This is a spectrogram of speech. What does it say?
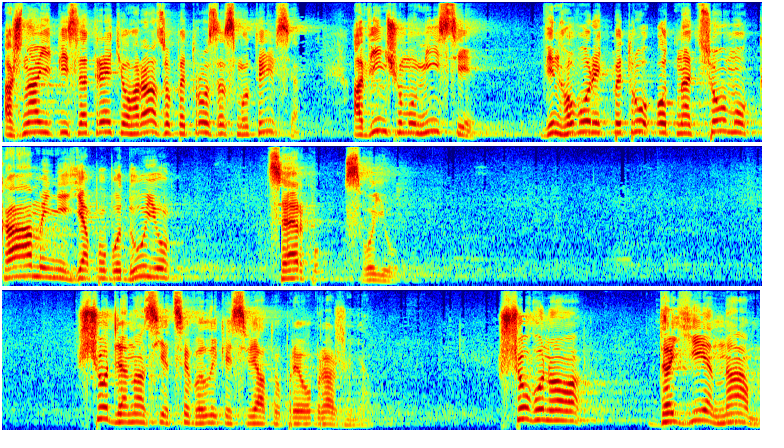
Аж навіть після третього разу Петро засмутився, а в іншому місці він говорить Петру: от на цьому камені я побудую церкву свою. Що для нас є це велике свято преображення? Що воно дає нам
